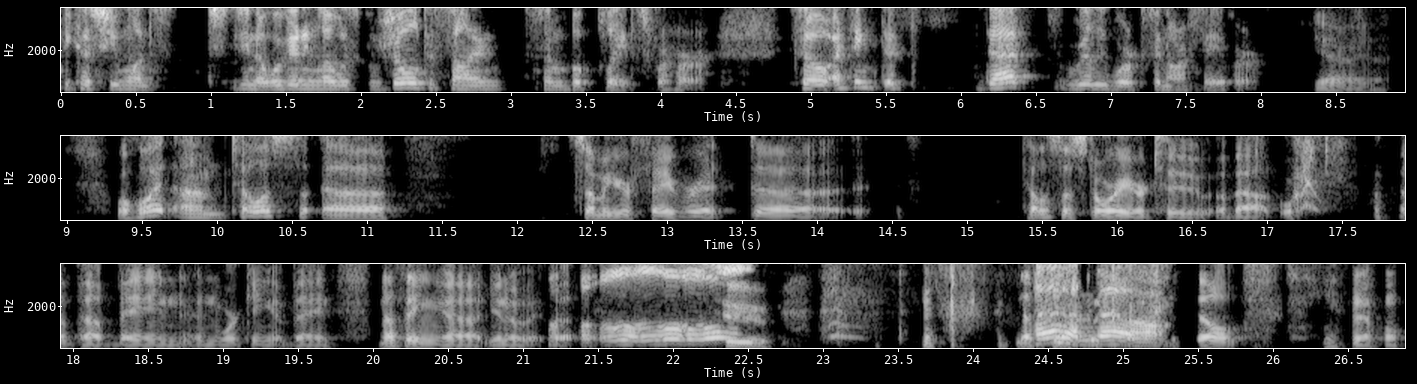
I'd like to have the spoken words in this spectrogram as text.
because she wants, you know, we're getting Lois Bujold to sign some book plates for her. So I think that that really works in our favor. Yeah, yeah. Well, what, um, tell us, uh, some of your favorite, uh, tell us a story or two about, about Baen and working at Baen. Nothing, uh, you know, uh, too. don't know. much you know.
